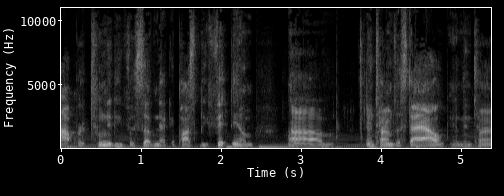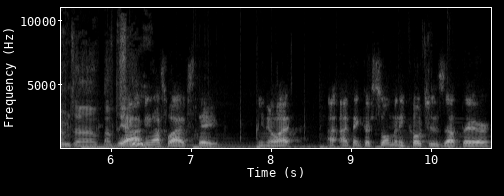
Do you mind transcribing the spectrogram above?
opportunity for something that could possibly fit them um, in terms of style and in terms of, of the yeah, school. I mean that's why I've stayed. You know, I I I think there's so many coaches out there,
